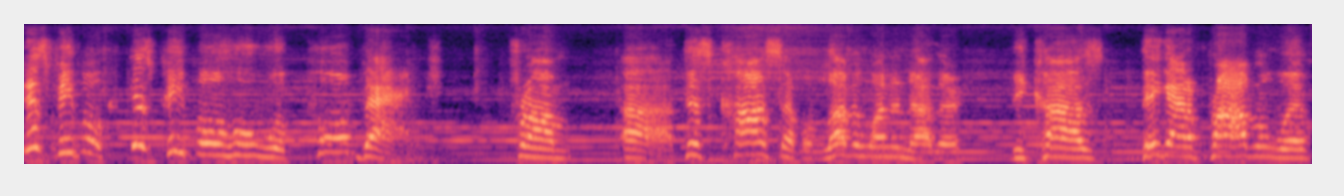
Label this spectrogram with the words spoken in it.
There's people, there's people who will pull back from uh, this concept of loving one another because they got a problem with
